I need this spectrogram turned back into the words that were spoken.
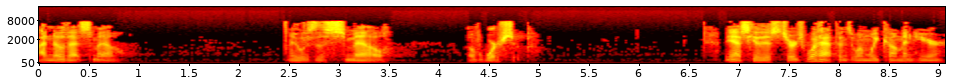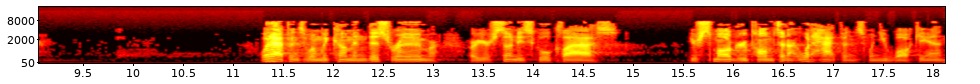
I know that smell. It was the smell of worship. Let me ask you this, church. What happens when we come in here? What happens when we come in this room or, or your Sunday school class, your small group home tonight? What happens when you walk in?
